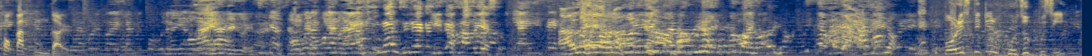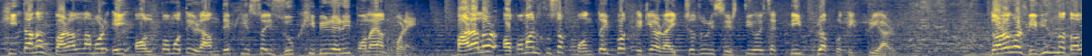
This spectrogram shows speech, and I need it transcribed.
খকা খুন্দাৰ পৰিস্থিতিৰ সুযোগ বুজি সীতানাথ বাৰাল নামৰ এই অল্পমতী ৰামদেৱ শিষ্যই যোগ শিবিৰ এৰি পলায়ন কৰে। বাৰালৰ অপমানসূচক মন্তব্যত এতিয়া ৰাজ্যজুৰি সৃষ্টি হৈছে তীব্ৰ প্ৰতিক্ৰিয়াৰ। দৰঙৰ বিভিন্ন দল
